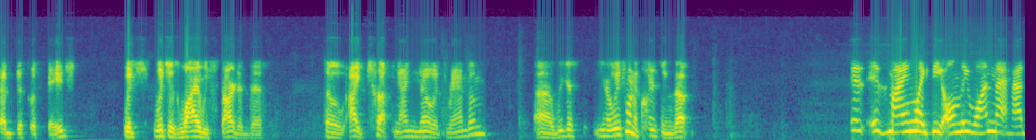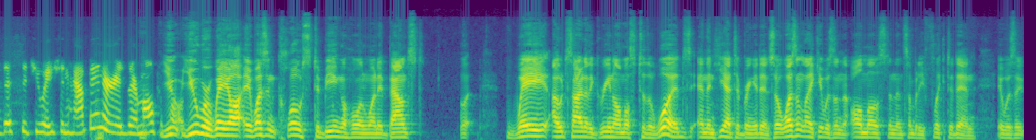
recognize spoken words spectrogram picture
said this was staged, which which is why we started this. So I trust me. I know it's random. Uh, we just, you know, we just want to clear things up. Is is mine like the only one that had this situation happen, or is there multiple? You you were way off. It wasn't close to being a hole in one. It bounced way outside of the green, almost to the woods, and then he had to bring it in. So it wasn't like it was an almost, and then somebody flicked it in. It was a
